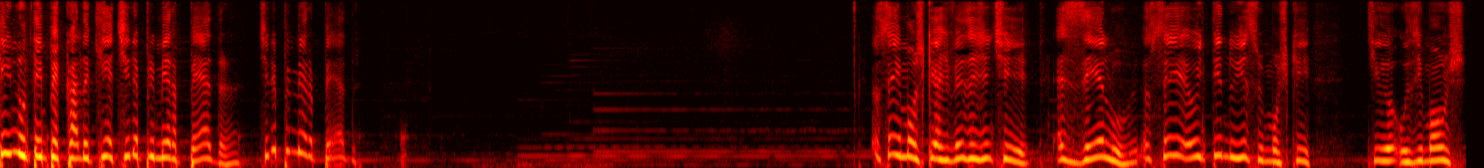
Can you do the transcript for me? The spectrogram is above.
quem não tem pecado aqui, atire a primeira pedra. Tire a primeira pedra. Eu sei, irmãos, que às vezes a gente é zelo. Eu sei, eu entendo isso, irmãos, que, que os irmãos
